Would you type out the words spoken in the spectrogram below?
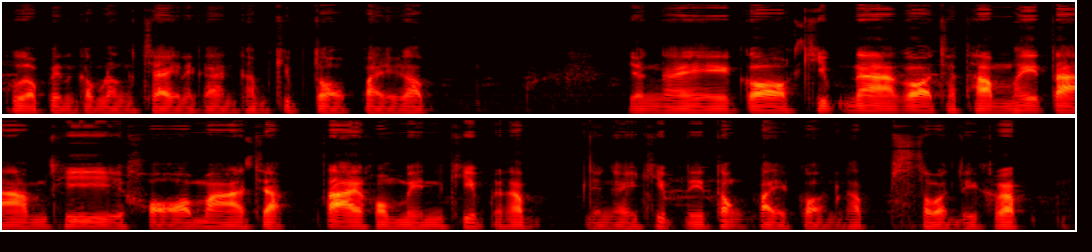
เพื่อเป็นกำลังใจในการทำคลิปต่อไปครับ ยังไงก็คลิปหน้าก็จะทำให้ตามที่ขอมาจากใต้คอมเมนต์คลิปนะครับ ยังไงคลิปนี้ต้องไปก่อนครับ สวัสดีครับ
